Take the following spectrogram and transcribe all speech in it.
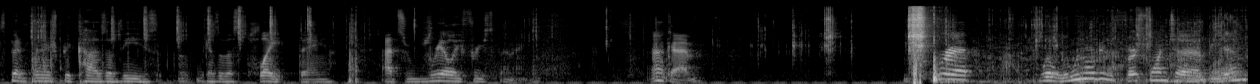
spin finish because of these, because of this plate thing. That's really free spinning. Okay. Rip. will Lunar be the first one to beat him?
